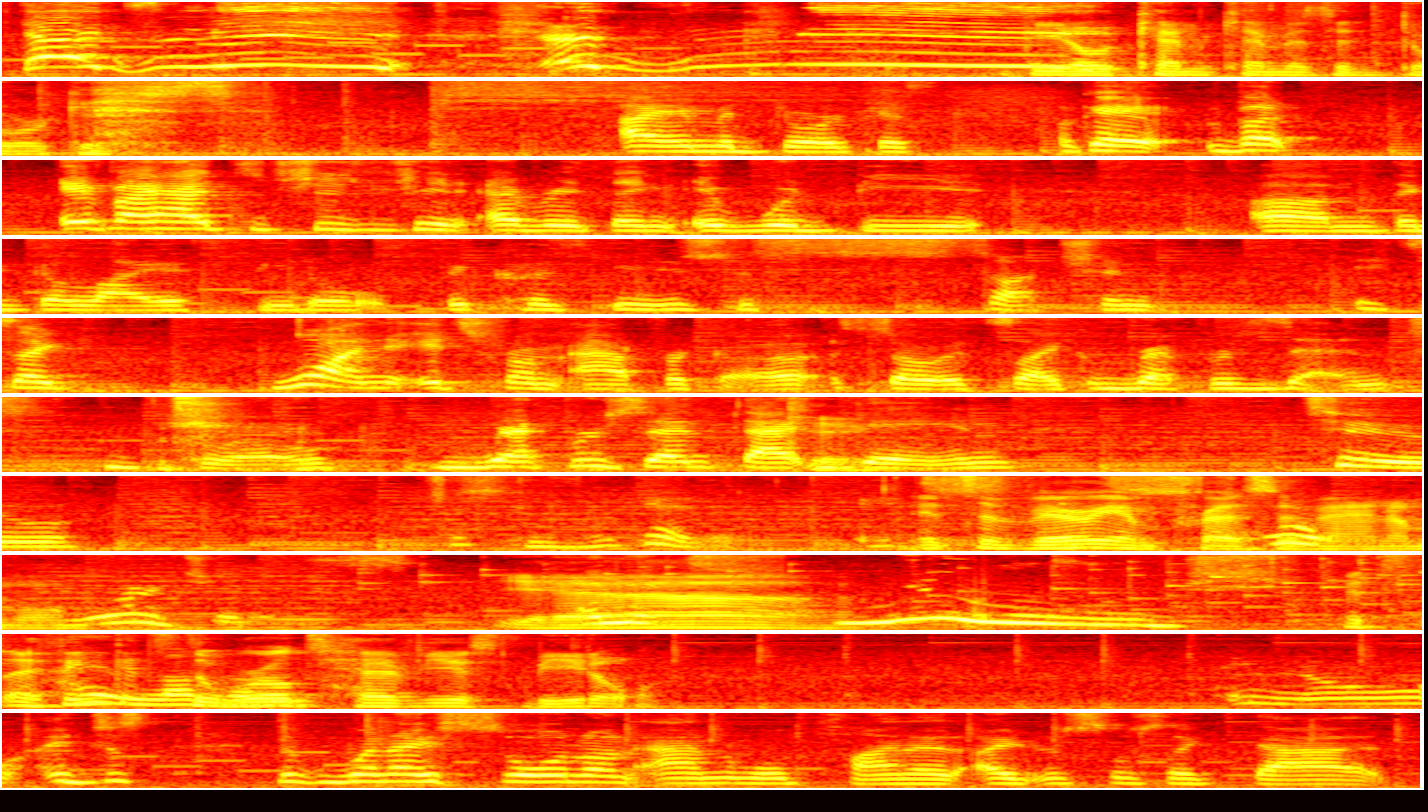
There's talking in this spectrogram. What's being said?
That's me! That's me! beetle Kem Kem is a Dorcas. I am a Dorcas. Okay, but if I had to choose between everything, it would be um, the Goliath beetle because it is just such an. It's like one, it's from Africa, so it's like represent, bro, represent that gain. Two, just look at it. It's a very impressive so animal. Gorgeous. Yeah. And it's huge. It's I think I it's the them. world's heaviest beetle. I know. I just when I saw it on Animal Planet, I just was like that.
